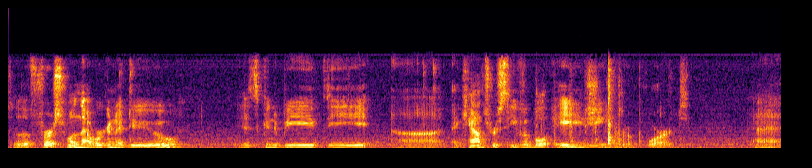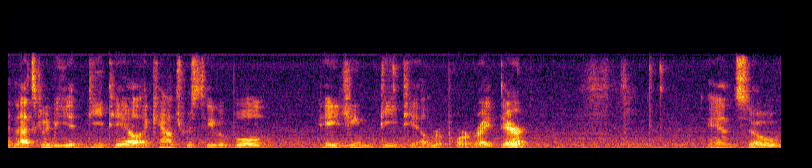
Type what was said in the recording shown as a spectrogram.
so the first one that we're going to do is going to be the uh, accounts receivable aging report and that's going to be a detail accounts receivable aging detail report right there. And so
